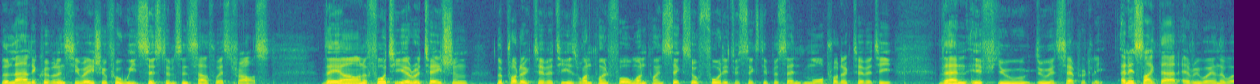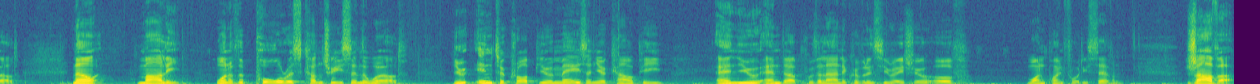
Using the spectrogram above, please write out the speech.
the land equivalency ratio for wheat systems in southwest France. They are on a 40 year rotation. The productivity is 1.4, 1.6, so 40 to 60% more productivity than if you do it separately. And it's like that everywhere in the world. Now, Mali, one of the poorest countries in the world, you intercrop your maize and your cowpea, and you end up with a land equivalency ratio of 1.47. Java,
